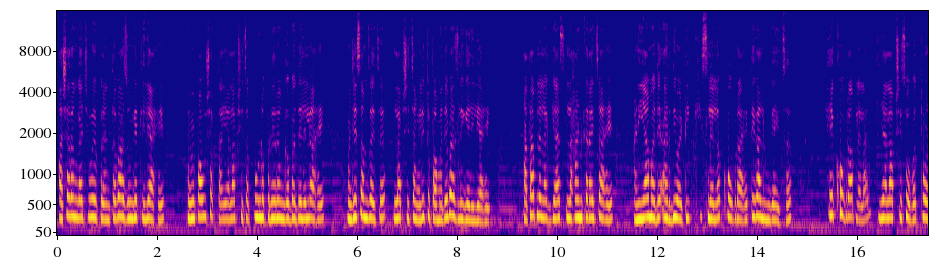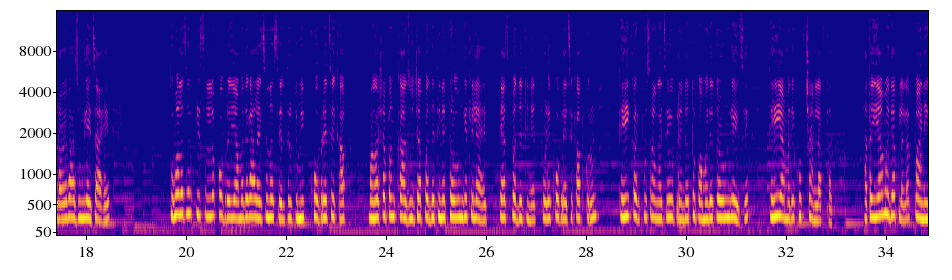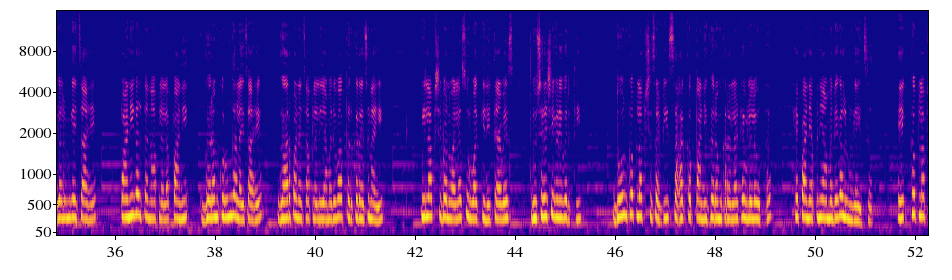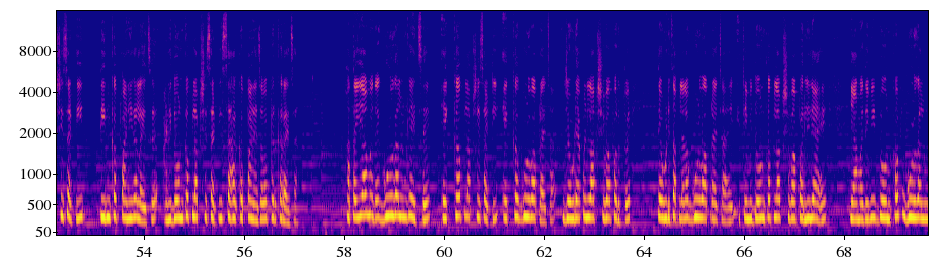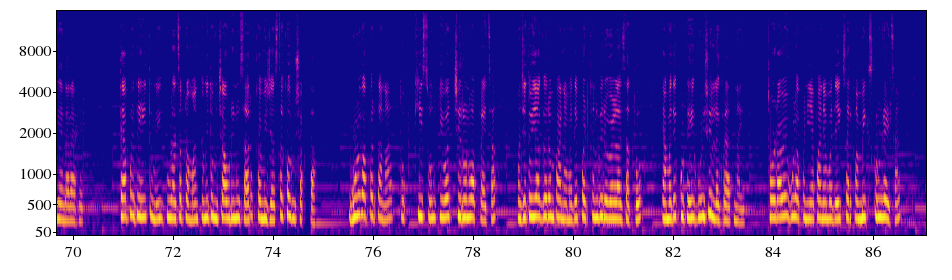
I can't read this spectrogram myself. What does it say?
अशा रंगाची होईपर्यंत भाजून घेतलेली आहे. तुम्ही पाहू शकता या लापशीचा पूर्णपणे रंग बदललेला आहे. म्हणजे समजायचं लापशी चांगली तुपामध्ये भाजली गेलेली आहे. आता आपल्याला गॅस लहान करायचा आहे आणि यामध्ये अर्धी वाटी किसलेलं खोबरं आहे ते घालून घ्यायचं. हे खोबरं आपल्याला या लापशीसोबत थोडा वेळ भाजून घ्यायचं आहे. तुम्हाला जर किसलेलं खोबरं यामध्ये घालायचं नसेल तर तुम्ही खोबऱ्याचे काप मग अशा पण काजू ज्या पद्धतीने तळून घेतलेले आहेत त्याच पद्धतीने थोडे खोबऱ्याचे काप करून तेही खरपूस रंगाचे होईपर्यंत तुपामध्ये तळून घ्यायचे तेही यामध्ये खूप छान लागतात. आता यामध्ये आपल्याला पाणी घालून घ्यायचं आहे. पाणी घालताना आपल्याला पाणी गरम करून घालायचं आहे. गार पाण्याचा आपल्याला यामध्ये वापर करायचा नाही. मी लापशी बनवायला सुरुवात केली त्यावेळेस दुसऱ्या शेगडीवरती दोन कप लापशीसाठी सहा कप पाणी गरम करायला ठेवलेलं होतं. हे पाणी आपण यामध्ये घालून घ्यायचं. एक कप लापशीसाठी तीन कप पाणी घालायचं आणि दोन कप लापशीसाठी सहा कप पाण्याचा वापर करायचा. आता यामध्ये गुळ घालून घ्यायचे. एक कप लापशीसाठी एक कप गुळ वापरायचा. जेवढी आपण लापशी वापरतोय तेवढीच आपल्याला गुळ वापरायचा आहे. इथे मी दोन कप लापशी वापरलेली आहे. यामध्ये मी दोन कप गुळ घालून घेणार आहे. त्यामध्येही तुम्ही गुळाचं प्रमाण तुम्ही तुमच्या आवडीनुसार कमी जास्त करू शकता. गुळ वापरताना तो किसून किंवा चिरून वापरायचा. म्हणजे तो या गरम पाण्यामध्ये पटकन विरघळला जातो. यामध्ये कुठेही गुळ शिल्लक राहत नाही. थोडा वेळ गुळ आपण या पाण्यामध्ये एकसारखा मिक्स करून घ्यायचा.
